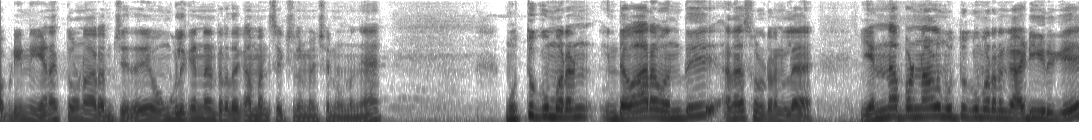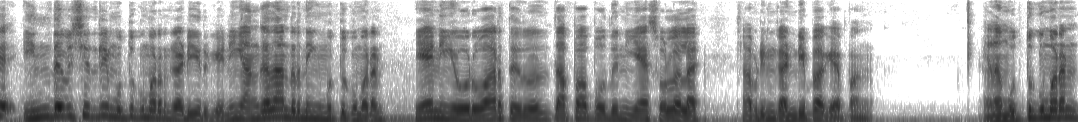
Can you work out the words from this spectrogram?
அப்படின்னு எனக்கு தோண ஆரம்பிச்சது. உங்களுக்கு என்னன்றதை கமெண்ட் செக்ஷனில் மென்ஷன் பண்ணுங்கள் முத்துக்குமரன் இந்த வாரம் வந்து அதான் சொல்கிறேன்ல என்ன பண்ணாலும் முத்துக்குமரனுக்கு அடி இருக்கு. இந்த விஷயத்துலேயும் முத்துக்குமரனுக்கு அடி இருக்கு. அங்கே தான் இருந்தீங்க முத்துக்குமரன். ஏன் நீங்கள் ஒரு வார்த்தை இது வந்து தப்பாக போகுதுன்னு ஏன் சொல்லலை? அப்படின்னு கண்டிப்பாக கேட்பாங்க. ஏன்னா முத்துக்குமரன்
